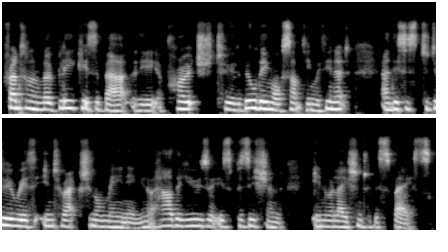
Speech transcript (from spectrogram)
frontal and oblique is about the approach to the building or something within it. And this is to do with interactional meaning, you know, how the user is positioned in relation to the space.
